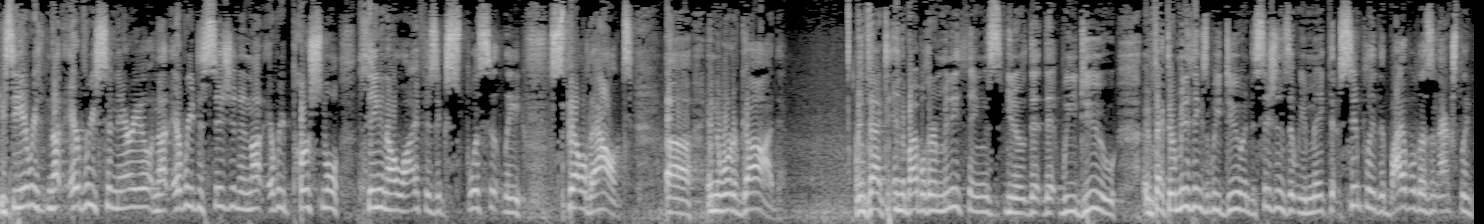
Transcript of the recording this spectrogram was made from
You see, every, not every scenario, not every decision, and not every personal thing in our life is explicitly spelled out uh, in the Word of God. In fact, in the Bible, there are many things you know that, that we do. In fact, there are many things that we do and decisions that we make that simply the Bible doesn't actually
